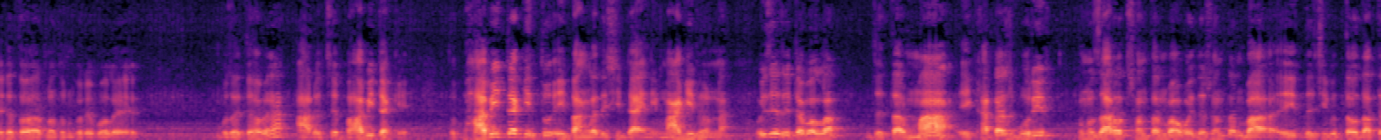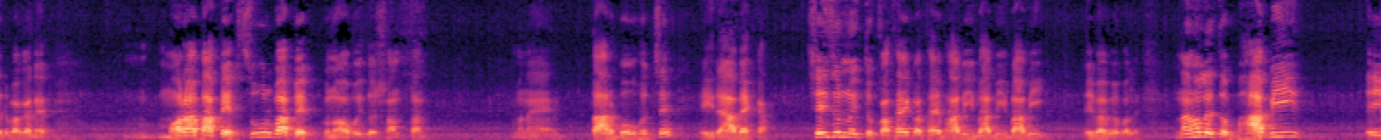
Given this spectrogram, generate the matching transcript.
এটা তো আর নতুন করে বলে বোঝাইতে হবে না। আর হচ্ছে ভাবিটাকে। তো ভাবিটা কিন্তু এই বাংলাদেশি ডাইনি মাগিনোর না। ওই যে যেটা বললাম যে তার মা এই খাটাস বুড়ির কোনো জারদ সন্তান বা অবৈধ সন্তান বা এই দেশি কুত্তা ও দাঁতের বাগানের মরা বাপের, চুর বাপের কোনো অবৈধ সন্তান। মানে তার বউ হচ্ছে এই রাবেকা। সেই জন্যই তো কথায় কথায় ভাবি ভাবি ভাবি এভাবে বলে। না হলে তো ভাবি এই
